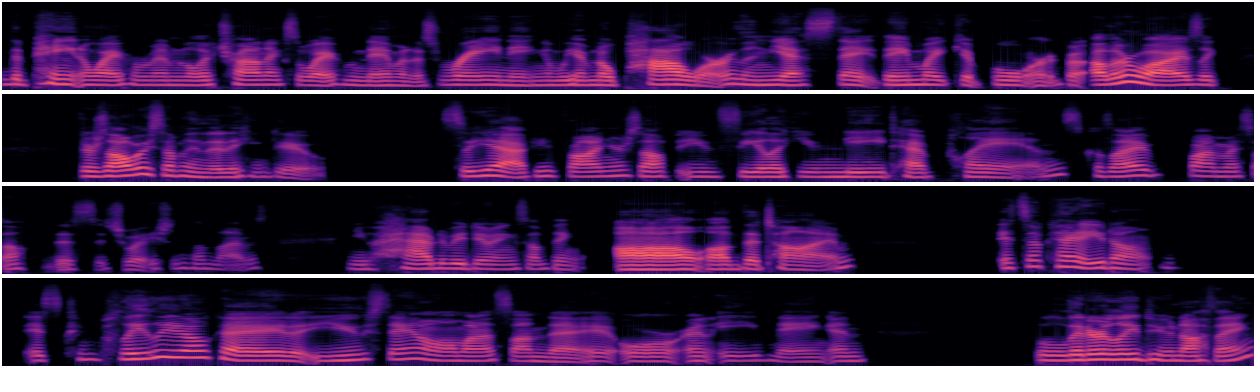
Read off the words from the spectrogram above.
the paint away from them, the electronics away from them, and it's raining and we have no power. Then yes, they they might get bored, but otherwise, like there's always something that they can do. So yeah, if you find yourself that you feel like you need to have plans, because I find myself in this situation sometimes, and you have to be doing something all of the time. It's okay, you don't. It's completely okay that you stay home on a Sunday or an evening and literally do nothing.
